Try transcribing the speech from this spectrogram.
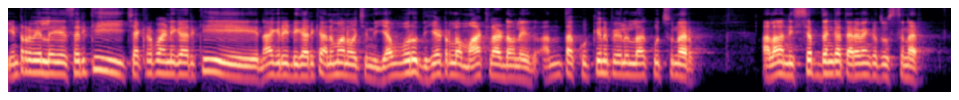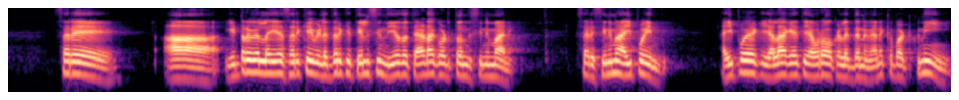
ఇంటర్వెల్ అయ్యేసరికి చక్రపాణి గారికి నాగిరెడ్డి గారికి అనుమానం వచ్చింది. ఎవ్వరూ థియేటర్లో మాట్లాడడం లేదు. అంతా కుక్కిన పేలులా కూర్చున్నారు. అలా నిశ్శబ్దంగా తెర వెంక చూస్తున్నారు. సరే ఆ ఇంటర్వెల్ అయ్యేసరికి వీళ్ళిద్దరికీ తెలిసింది ఏదో తేడా కొడుతుంది సినిమా అని సరే సినిమా అయిపోయింది. అయిపోయాక ఎలాగైతే ఎవరో ఒకళ్ళిద్దరిని వెనక్కి పట్టుకుని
